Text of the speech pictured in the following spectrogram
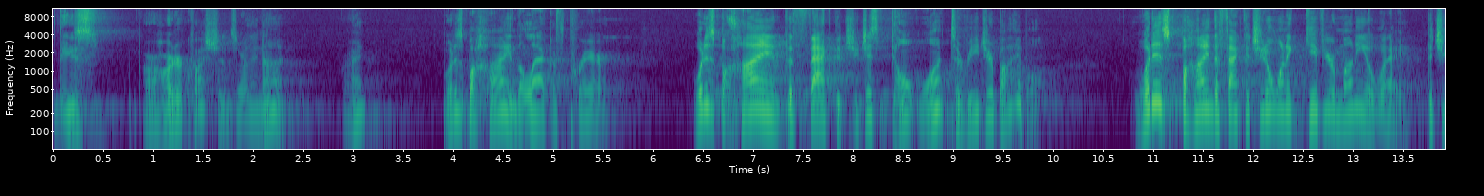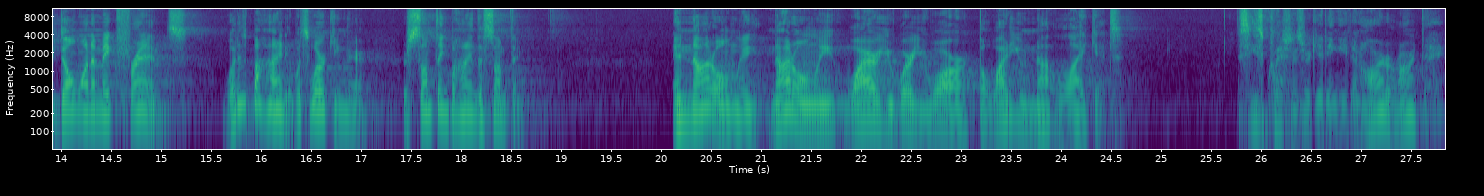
These are harder questions, are they not? Right? What is behind the lack of prayer? What is behind the fact that you just don't want to read your Bible? What is behind the fact that you don't want to give your money away? That you don't want to make friends? What is behind it? What's lurking there? There's something behind the something. And not only, not only why are you where you are, but why do you not like it? These questions are getting even harder, aren't they?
